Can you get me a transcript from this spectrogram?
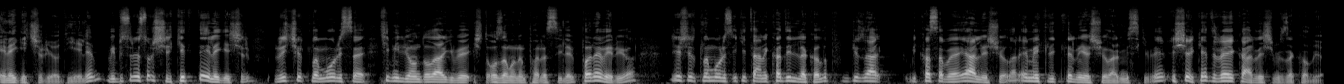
ele geçiriyor diyelim. Ve bir süre sonra şirketi de ele geçirip Richard'la Morris'e 2 milyon dolar gibi işte o zamanın parasıyla bir para veriyor. Richard'la Morris iki tane Cadillac alıp güzel bir kasabaya yerleşiyorlar. Emekliliklerini yaşıyorlar mis gibi. Şirket Ray kardeşimize kalıyor.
